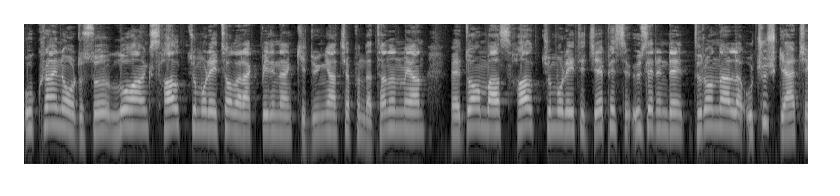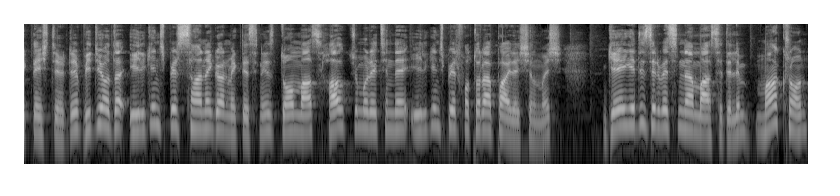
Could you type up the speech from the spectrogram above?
Ukrayna ordusu Luhansk Halk Cumhuriyeti olarak bilinen ki dünya çapında tanınmayan ve Donbas Halk Cumhuriyeti cephesi üzerinde dronlarla uçuş gerçekleştirdi. Videoda ilginç bir sahne görmektesiniz. Donbas Halk Cumhuriyeti'nde ilginç bir fotoğraf paylaşılmış. G7 zirvesinden bahsedelim. Macron,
